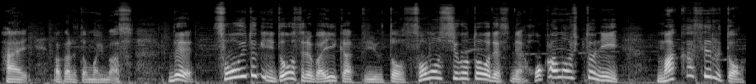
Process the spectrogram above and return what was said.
はい。わかると思います。で、そういう時にどうすればいいかっていうと、その仕事をですね、他の人に任せると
